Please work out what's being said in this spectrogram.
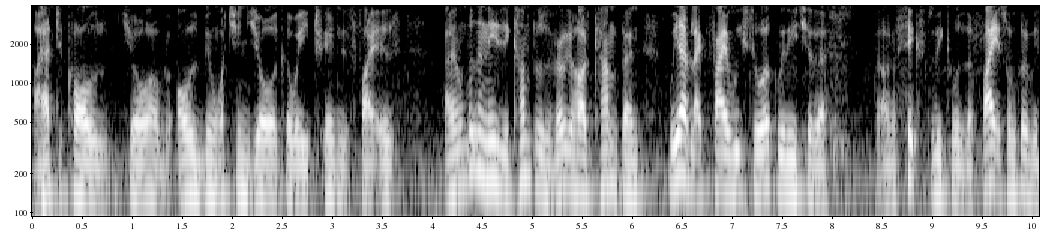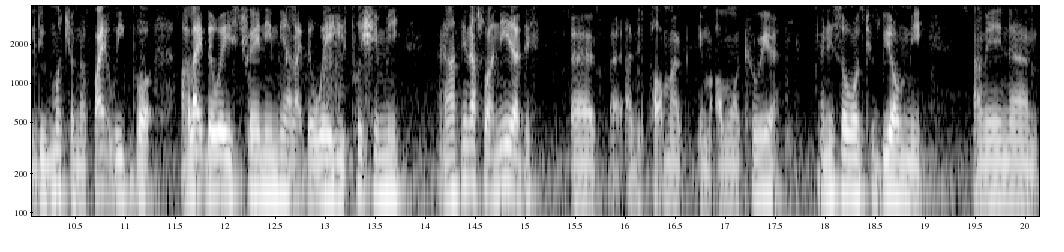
I had to call Joe. I've always been watching Joe the way he trains his fighters, and it wasn't an easy camp. It was a very hard camp, and we had like five weeks to work with each other. On the sixth week was the fight, so we couldn't really do much on the fight week. But I like the way he's training me. I like the way he's pushing me, and I think that's what I need at this uh, at this part of my in- of my career. I need someone to be on me. I mean, um,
